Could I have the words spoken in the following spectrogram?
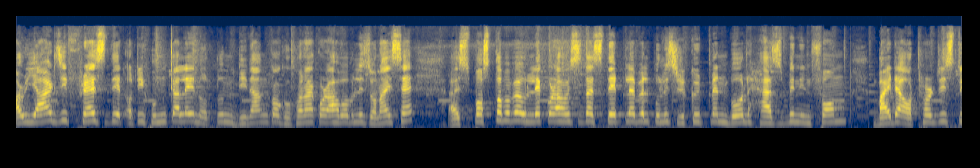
আৰু ইয়াৰ যি ফ্ৰেছ ডেট অতি সোনকালে নতুন দিনাংক ঘোষণা কৰা হ'ব বুলি জনাইছে স্পষ্টভাৱে উল্লেখ কৰা হৈছে যে state level police recruitment board has been inform by the authorities to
